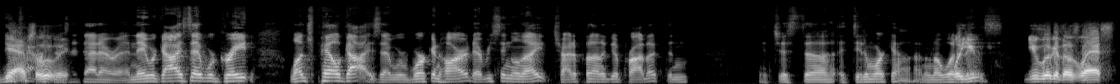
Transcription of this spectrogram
Yeah, absolutely. At that era, and they were guys that were great lunch pail guys that were working hard every single night, try to put on a good product, and it just uh, it didn't work out. I don't know what Well, it you- is. you look at those last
